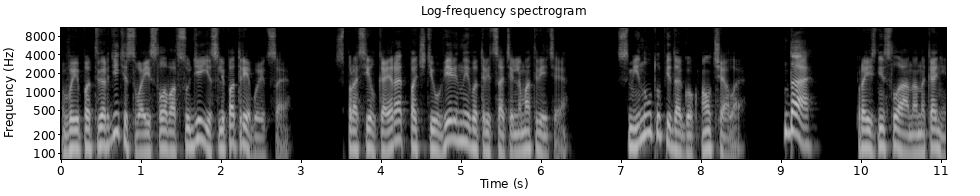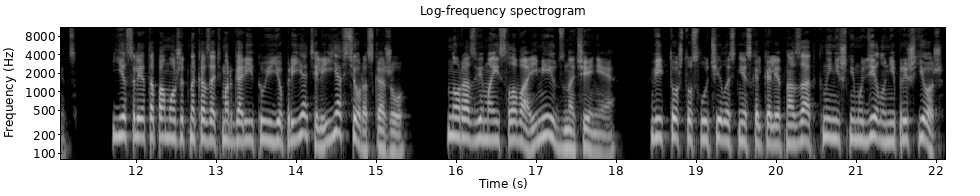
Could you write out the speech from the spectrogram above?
«Вы подтвердите свои слова в суде, если потребуется?» — спросил Кайрат, почти уверенный в отрицательном ответе. С минуту педагог молчала. «Да», — произнесла она наконец. Если это поможет наказать Маргариту и ее приятелей, я все расскажу». Но разве мои слова имеют значение? Ведь то, что случилось несколько лет назад, к нынешнему делу не пришьешь.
